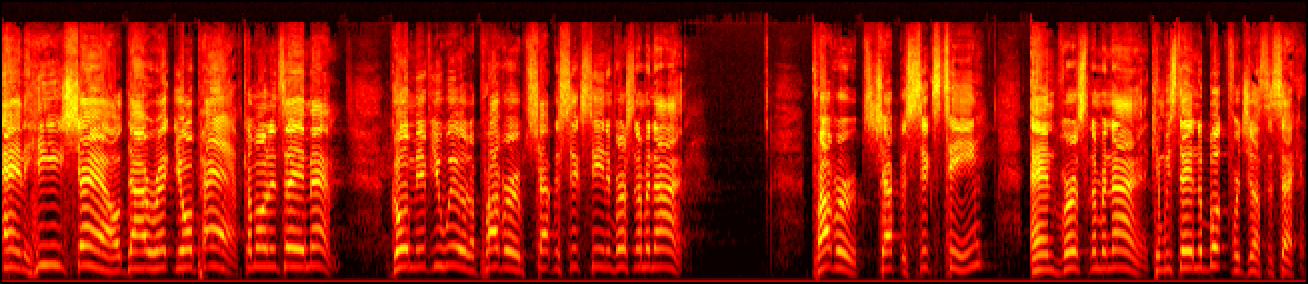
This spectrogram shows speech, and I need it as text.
and he shall direct your path. Come on and say amen. Go with me, if you will, to Proverbs chapter 16 and verse number 9. Proverbs chapter 16 and verse number 9. Can we stay in the book for just a second?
